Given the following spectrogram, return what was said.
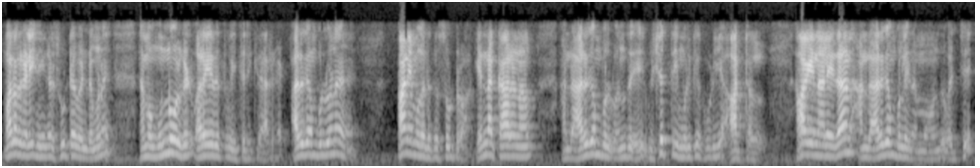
மலர்களை நீங்கள் சூட்ட வேண்டும்னு நம்ம முன்னோர்கள் வரையறுத்து வைத்திருக்கிறார்கள். அருகம்புல்லுன்னு ஆனைமுகனுக்கு சூட்டுறோம். என்ன காரணம்? அந்த அருகம்புல் வந்து விஷத்தை முறிக்கக்கூடிய ஆற்றல். ஆகையினாலே தான் அந்த அருகம்புல்லை நம்ம வந்து வச்சு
